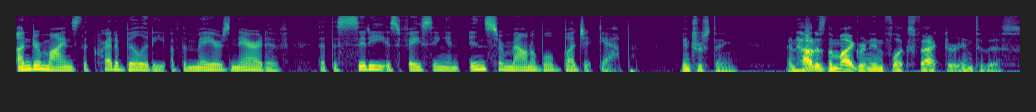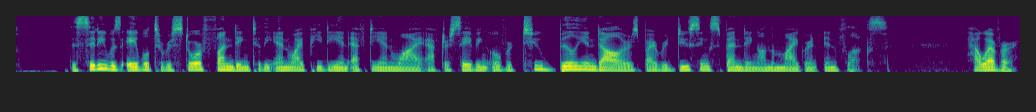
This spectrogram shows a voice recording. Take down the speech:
undermines the credibility of the mayor's narrative that the city is facing an insurmountable budget gap. Interesting. And how does the migrant influx factor into this? The city was able to restore funding to the NYPD and FDNY after saving over $2 billion by reducing spending on the migrant influx. However,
